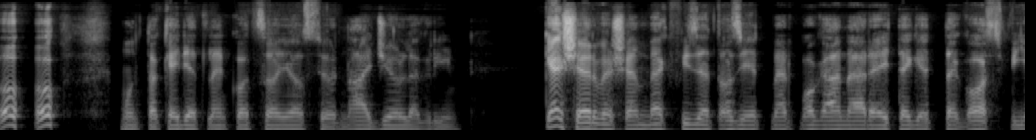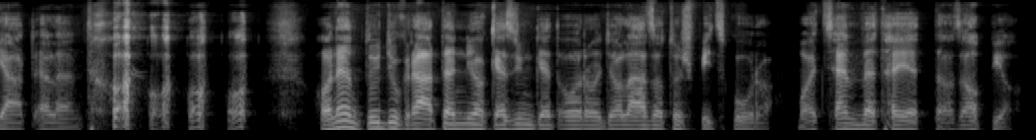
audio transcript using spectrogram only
mondta kegyetlen kacalja a ször Nigel Legreen. Keservesen megfizet azért, mert magánál rejtegette gazfiát ellent. ha nem tudjuk rátenni a kezünket arra a gyalázatos fickóra, majd szenved helyette az apja.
